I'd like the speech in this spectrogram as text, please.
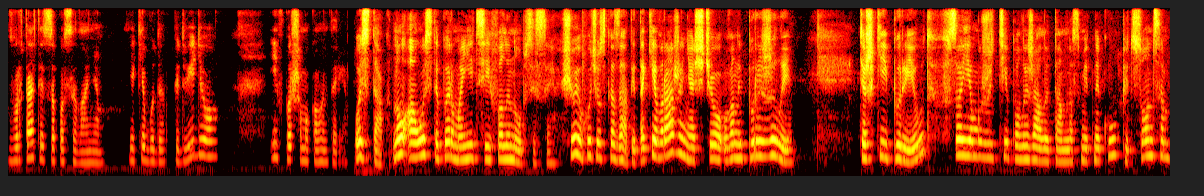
звертайтесь за посиланням яке буде під відео і в першому коментарі. Ось так. Ну, а ось тепер мої ці фаленопсиси. Що я хочу сказати? Таке враження, що вони пережили тяжкий період в своєму житті, полежали там на смітнику під сонцем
